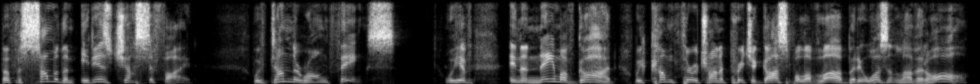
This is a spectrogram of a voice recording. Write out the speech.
But for some of them, it is justified. We've done the wrong things. We have, in the name of God, we've come through trying to preach a gospel of love, but it wasn't love at all.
